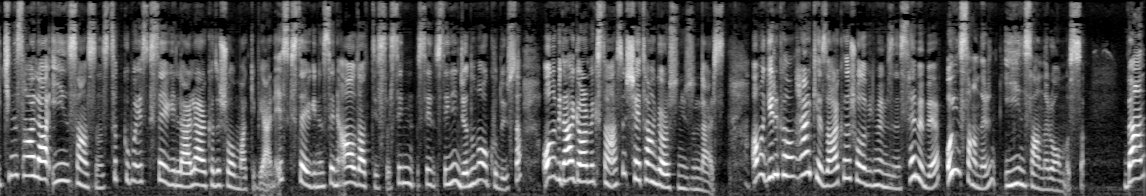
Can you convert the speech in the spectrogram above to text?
İkiniz hala iyi insansınız. Tıpkı bu eski sevgililerle arkadaş olmak gibi. Yani eski sevginin seni aldattıysa, senin, sen, senin canını okuduysa onu bir daha görmek istemezsin. Şeytan görsün yüzün dersin. Ama geri kalan herkesle arkadaş olabilmemizin sebebi o insanların iyi insanlar olması. Ben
